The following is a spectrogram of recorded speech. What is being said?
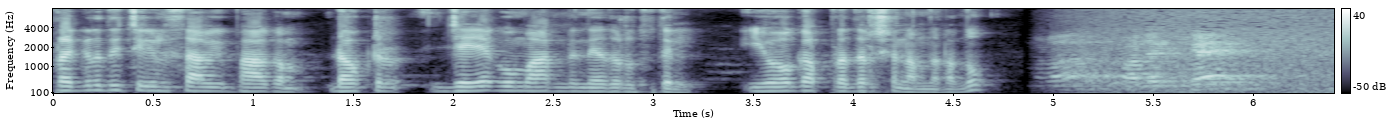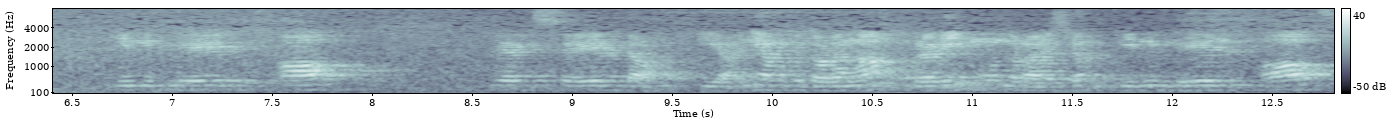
പ്രകൃതി ചികിത്സാ വിഭാഗം ഡോക്ടർ ജയകുമാറിന്റെ നേതൃത്വത്തിൽ യോഗ പ്രദർശനം നടന്നു. ഇൻഹേൽ ഓഫ് എക്സേൽ ഡൗൺ ചെയ്യാം ഇനി നമുക്ക് തുടങ്ങാം റെഡി മൂന്ന് പ്രാവശ്യം inhale off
